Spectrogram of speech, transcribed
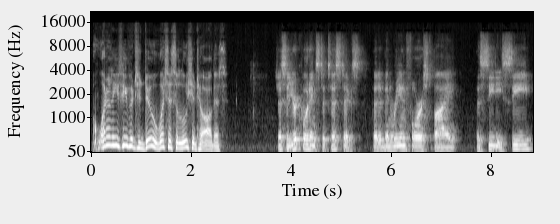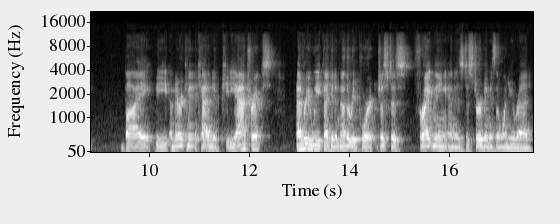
what are these people to do? What's the solution to all this? Just so you're quoting statistics that have been reinforced by the CDC, by the American Academy of Pediatrics. Every week I get another report just as frightening and as disturbing as the one you read,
